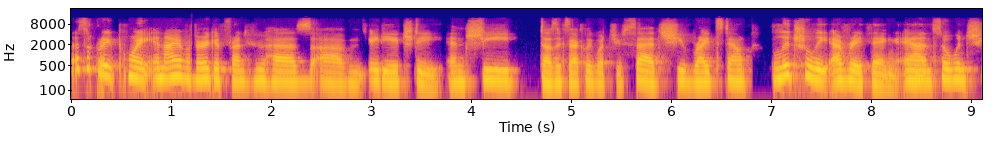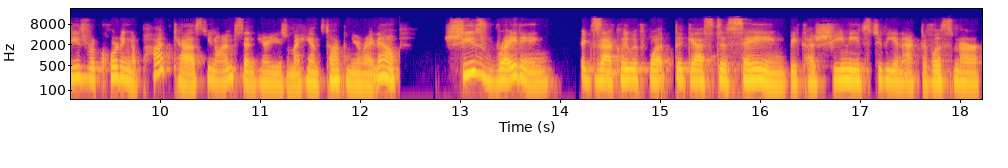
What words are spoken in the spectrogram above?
That's a great point. And I have a very good friend who has um, ADHD, and she does exactly what you said. She writes down literally everything. And so when she's recording a podcast, you know, I'm sitting here using my hands talking to you right now. She's writing exactly with what the guest is saying because she needs to be an active listener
